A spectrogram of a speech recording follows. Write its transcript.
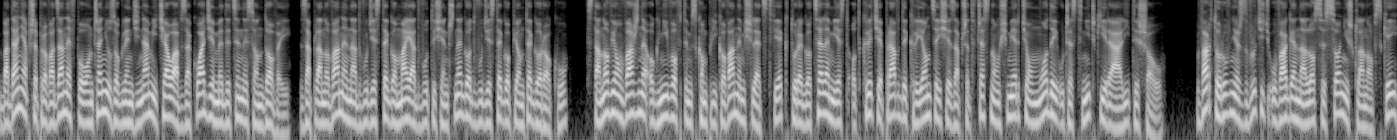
Badania przeprowadzane w połączeniu z oględzinami ciała w Zakładzie Medycyny Sądowej, zaplanowane na 20 maja 2025 roku, stanowią ważne ogniwo w tym skomplikowanym śledztwie, którego celem jest odkrycie prawdy kryjącej się za przedwczesną śmiercią młodej uczestniczki reality show. Warto również zwrócić uwagę na losy Soni Szklanowskiej,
